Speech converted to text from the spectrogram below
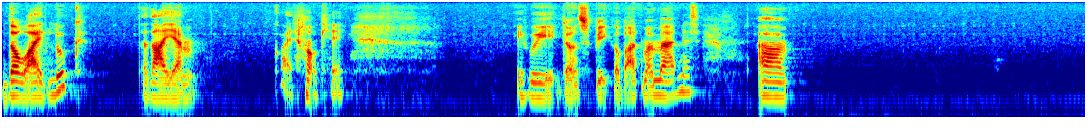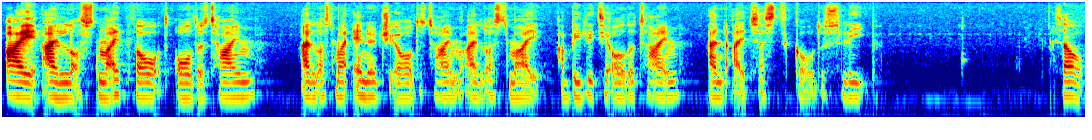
though I look that I am quite okay. If we don't speak about my madness. Um, I, I lost my thought all the time. I lost my energy all the time. I lost my ability all the time. And I just go to sleep. So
